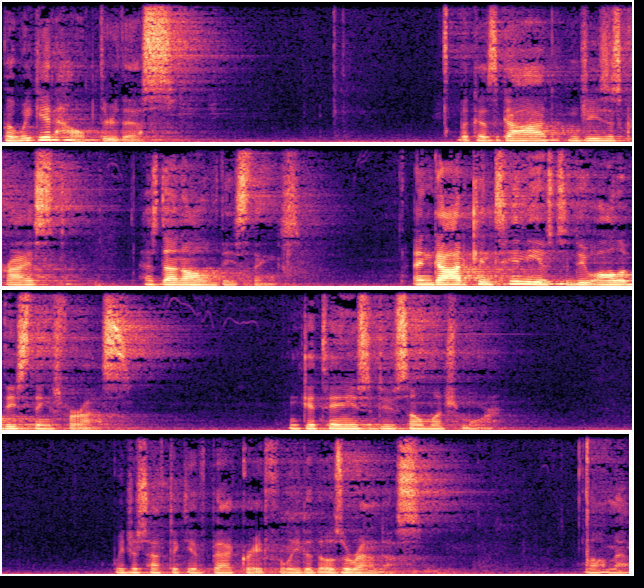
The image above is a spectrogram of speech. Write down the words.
But we get help through this. Because God and Jesus Christ has done all of these things. And God continues to do all of these things for us and continues to do so much more. We just have to give back gratefully to those around us. Amen.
